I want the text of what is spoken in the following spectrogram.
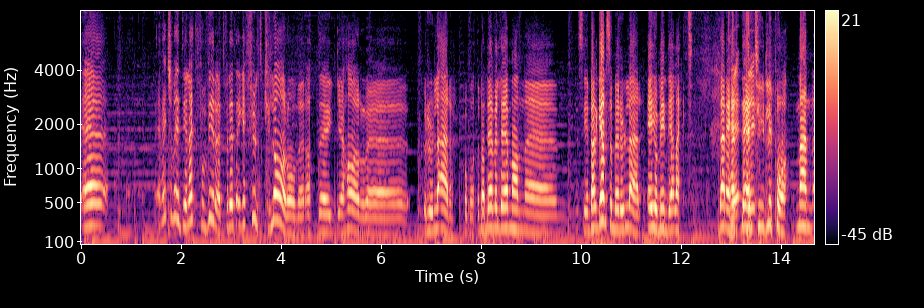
Eh, jeg vet ikke om jeg er dialektforvirret, for jeg er fullt klar over at jeg har uh, rulle-r, på en måte. Men det er vel det man uh, sier. Bergenser med rulle-r er jo min dialekt. Den er helt, det er helt tydelig på. Men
